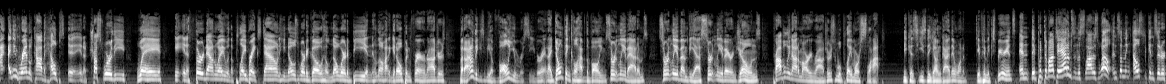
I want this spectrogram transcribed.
I, I think Randall Cobb helps in a trustworthy way, in, in a third down way. When the play breaks down, he knows where to go, he'll know where to be, and he'll know how to get open for Aaron Rodgers. But I don't think he's going to be a volume receiver, and I don't think he'll have the volume, certainly of Adams, certainly of MVS, certainly of Aaron Jones, probably not Amari Rodgers, who will play more slot because he's the young guy. They want to give him experience. And they put Davante Adams in the slot as well. And something else to consider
